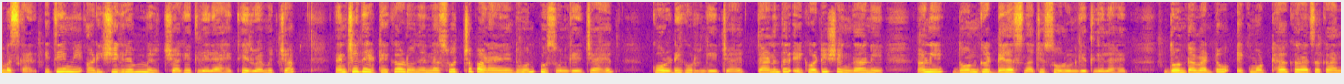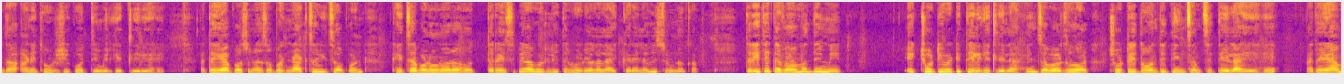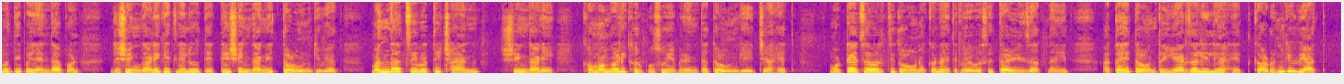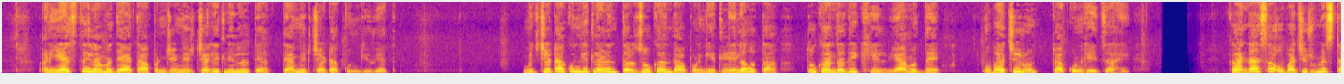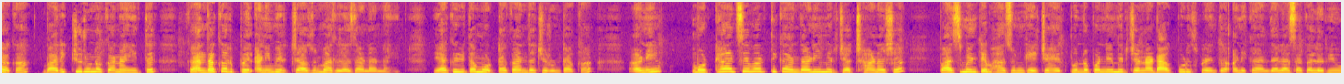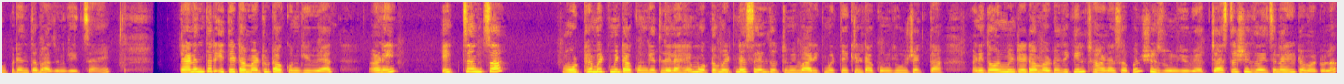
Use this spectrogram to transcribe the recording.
नमस्कार. इथे मी अडीचशे ग्रॅम मिरच्या घेतलेल्या आहेत हिरव्या मिरच्या. यांची देठे काढून यांना स्वच्छ पाण्याने धुवून पुसून घ्यायचे आहेत कोरडी करून घ्यायची आहेत. त्यानंतर एक वाटी शेंगदाणे आणि दोन गड्डे लसणाचे सोलून घेतलेले आहेत. दोन टमॅटो एक मोठ्या आकाराचा कांदा आणि थोडीशी कोथिंबीर घेतलेली आहे. आता यापासून असं भन्नाट चवीचं आपण ठेचा बनवणार आहोत. तर रेसिपी आवडली तर व्हिडिओला लाईक करायला विसरू नका. तर इथे तव्यामध्ये मी एक छोटी वाटी तेल घेतलेलं आहे. जवळजवळ छोटे दोन ते तीन चमचे तेल आहे हे. आता यामध्ये पहिल्यांदा आपण जे शेंगदाणे घेतलेले होते ते शेंगदाणे तळून घेऊयात. मंद आचेवरती छान शेंगदाणे खमंग आणि खरपूस होईपर्यंत तळून घ्यायचे आहेत. मोठ्या याच्यावरती तळू नका नाहीतर व्यवस्थित तळली जात नाहीत. आता हे तळून तयार झालेली आहेत काढून घेऊयात. आणि याच तेलामध्ये आता आपण जे मिरच्या घेतलेल्या होत्या त्या मिरच्या टाकून घेऊयात. मिरच्या टाकून घेतल्यानंतर जो कांदा आपण घेतलेला होता तो कांदा देखील यामध्ये उभा चिरून टाकून घ्यायचा आहे. कांदा असा उभा चिरूनच टाका. बारीक चिरू नका नाही तर कांदा करपेल आणि मिरच्या अजून भाजल्या जाणार नाहीत. याकरिता मोठा कांदा चिरून टाका आणि मोठ्या आचेवरती कांदा आणि मिरच्या छान अशा पाच मिनिटे भाजून घ्यायचे आहेत. पूर्णपणे मिरच्यांना डाग पडूसपर्यंत आणि कांद्याला असा कलर येऊपर्यंत भाजून घ्यायचा आहे. त्यानंतर इथे टमॅटो टाकून घेऊयात. आणि एक चमचा मोठं मीठ मी टाकून घेतलेलं आहे. मोठं मीठ नसेल तर तुम्ही बारीक मीठ देखील टाकून घेऊ शकता. आणि दोन मिनटे टमॅटो देखील छान असं पण शिजवून घेऊयात. जास्त शिजवायचं नाही टमॅटोला.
